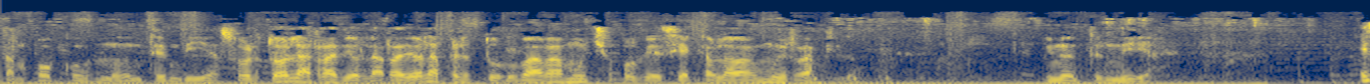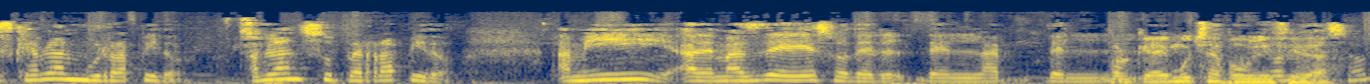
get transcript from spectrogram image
tampoco no entendía, sobre todo la radio, la radio la perturbaba mucho porque decía que hablaba muy rápido y no entendía. Es que hablan muy rápido, hablan súper rápido. A mí, además de eso, del... del, del Porque hay mucha publicidad. eso,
